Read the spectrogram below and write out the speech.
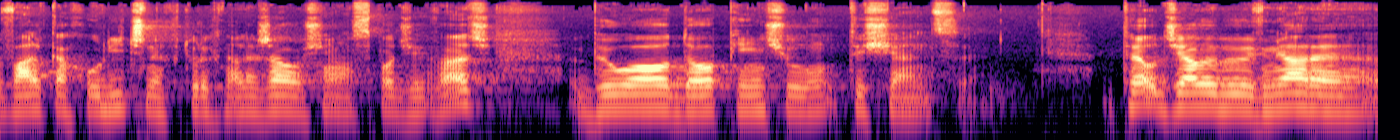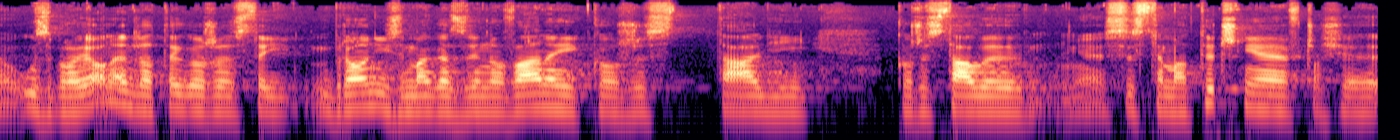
walkach ulicznych, których należało się spodziewać, było do 5 tysięcy. Te oddziały były w miarę uzbrojone, dlatego że z tej broni zmagazynowanej korzystali, korzystały e, systematycznie w czasie e,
